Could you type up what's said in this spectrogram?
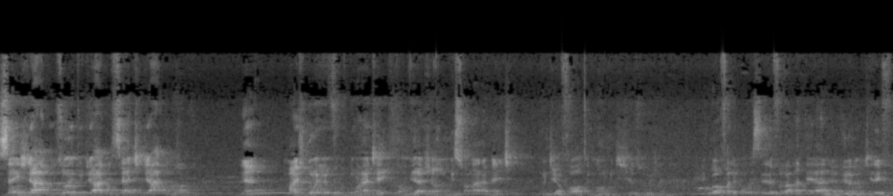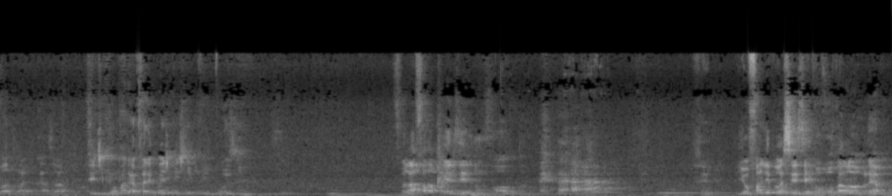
Seis diáconos, oito diáconos, sete diáconos. Né? Mais dois flutuantes aí que estão viajando missionariamente. Um dia volta em nome de Jesus, né? Igual eu falei pra vocês, eu fui lá na terra, né? Viu? Tirei foto lá com o casal. Gente boa pra Eu falei com eles que a gente tem que vir música. Né? Fui lá falar pra eles, eles não voltam. e eu falei pra vocês, eles vão voltar logo, lembra?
